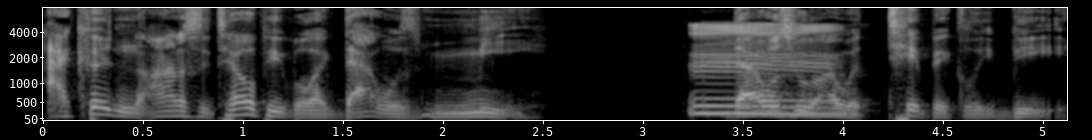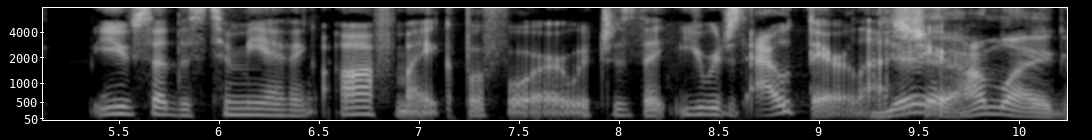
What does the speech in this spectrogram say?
I couldn't honestly tell people like that was me. That was who I Mm. would typically be. You've said this to me, I think, off mic before, which is that you were just out there last yeah, year. Yeah, I'm like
